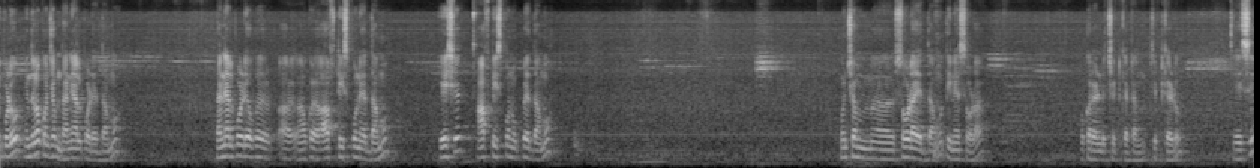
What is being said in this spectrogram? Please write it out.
ఇప్పుడు ఇందులో కొంచెం ధనియాల పొడి వేద్దాము. ధనియాల పొడి ఒక ఒక హాఫ్ టీ స్పూన్ వేద్దాము. వేసి హాఫ్ టీ స్పూన్ ఉప్పు వేద్దాము. కొంచెం సోడా వేద్దాము తినే సోడా. ఒక రెండు చిట్కెట చిట్కెడు వేసి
